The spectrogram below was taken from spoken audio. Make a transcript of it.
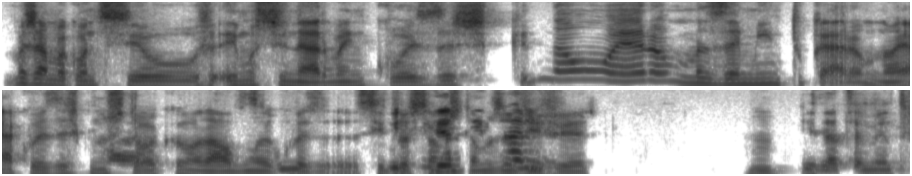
mas já me aconteceu emocionar-me em coisas que não eram, mas a mim tocaram, não é? Há coisas que nos tocam, alguma coisa, situação que estamos a viver. Hum. Exatamente.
